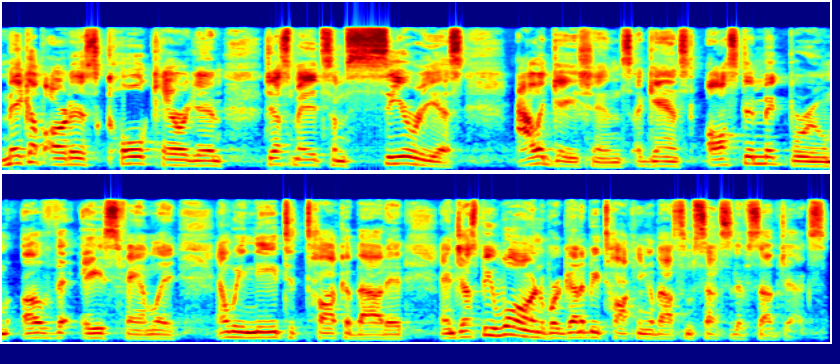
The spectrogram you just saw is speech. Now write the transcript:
Makeup artist Cole Carrigan just made some serious allegations against Austin McBroom of the Ace family, and we need to talk about it. And just be warned, we're gonna be talking about some sensitive subjects.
